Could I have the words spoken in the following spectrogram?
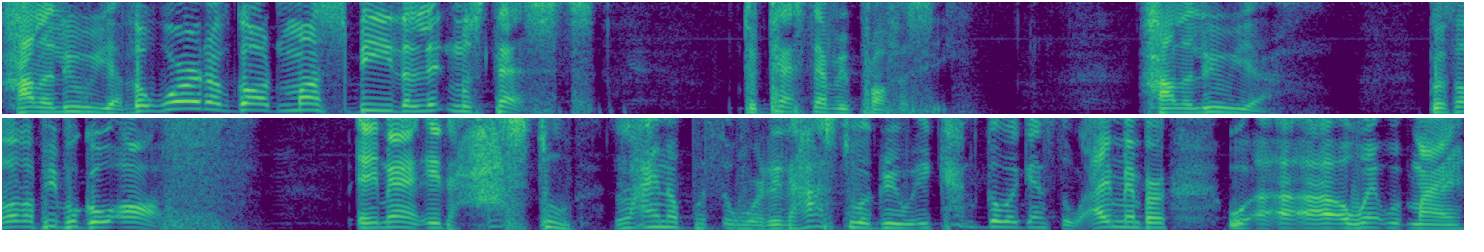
Hallelujah. The word of God must be the litmus test to test every prophecy. Hallelujah. Because a lot of people go off. Amen. It has to line up with the word. It has to agree. It can't go against the word. I remember uh, I went with my,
